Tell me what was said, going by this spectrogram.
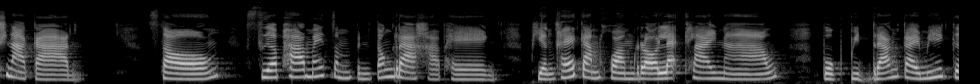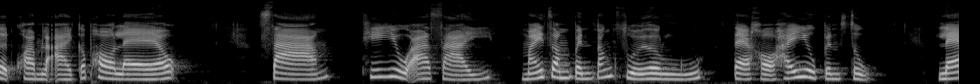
ชนาการ 2. เสื้อผ้าไม่จำเป็นต้องราคาแพง เพียงแค่กันความร้อนและคลายหนาว ปกปิดร่างกายไม่ให้เกิดความละอายก็พอแล้ว 3. ที่อยู่อาศัย ไม่จำเป็นต้องสวยหรู แต่ขอให้อยู่เป็นสุข และ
